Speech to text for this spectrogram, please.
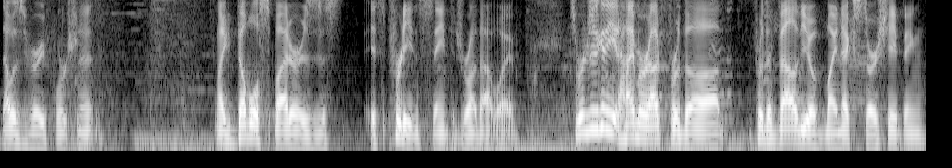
That was very fortunate. Like double spider is just it's pretty insane to draw that way. So we're just gonna get Heimer out for the for the value of my next star shaping.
